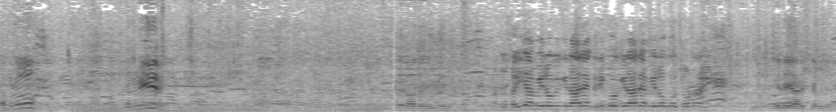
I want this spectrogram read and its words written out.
तनवीर तो सही है अमीरों को गिरा रहे हैं गरीबों को गिरा रहे हैं अमीरों को छोड़ रहे हैं। ये ले यार इसका भी लेना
